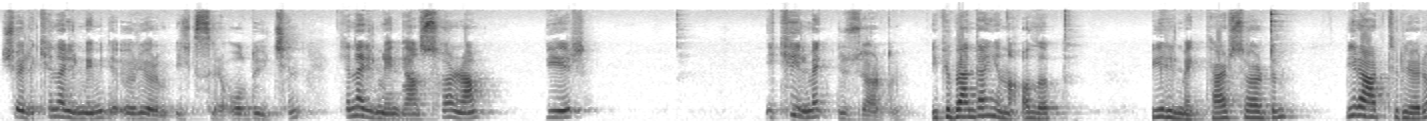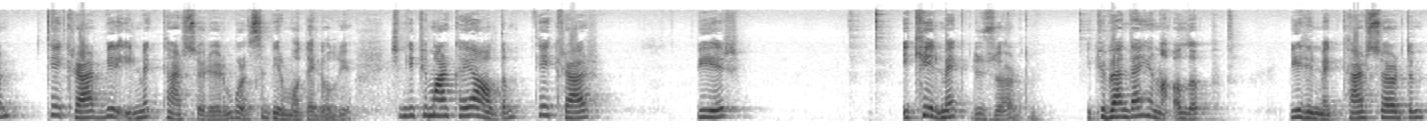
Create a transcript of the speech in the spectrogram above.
Şöyle kenar ilmeğimi de örüyorum ilk sıra olduğu için. Kenar ilmeğinden sonra bir, iki ilmek düz ördüm. İpi benden yana alıp bir ilmek ters ördüm. Bir artırıyorum. Tekrar bir ilmek ters örüyorum. Burası bir model oluyor. Şimdi ipimi arkaya aldım. Tekrar bir, iki ilmek düz ördüm. İpi benden yana alıp bir ilmek ters ördüm.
